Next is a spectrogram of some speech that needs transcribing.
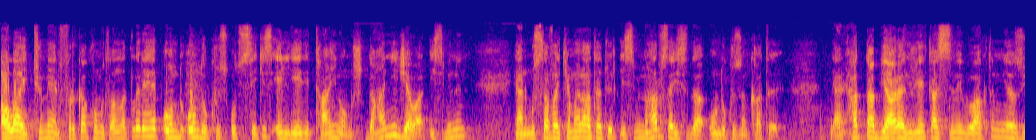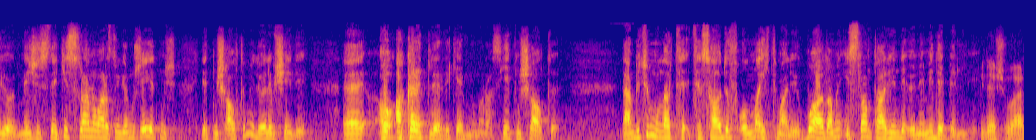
alay, tümen, fırka komutanlıkları hep on- 19, 38, 57 tayin olmuş. Daha nice var. İsminin yani Mustafa Kemal Atatürk isminin harf sayısı da 19'un katı. Yani hatta bir ara Hürriyet Gazetesi'ne bir baktım yazıyor. Meclisteki sıra numarasını görmüş ya 70, 76 mıydı öyle bir şeydi. Ee, o akaretlerdeki ev numarası 76. Yani bütün bunlar te- tesadüf olma ihtimali yok. Bu adamın İslam tarihinde önemi de belli. Bir de şu var.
